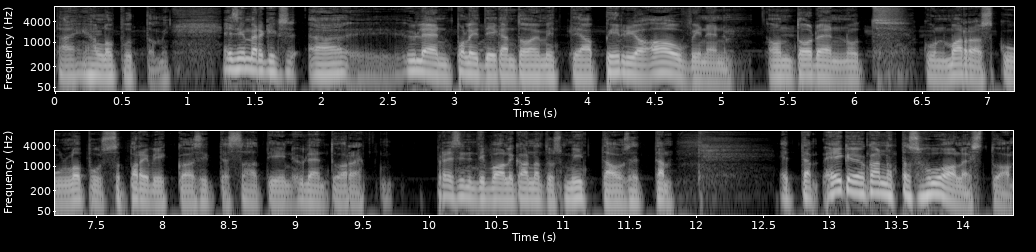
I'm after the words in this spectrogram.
tai ihan loputtomiin. Esimerkiksi äh, Ylen politiikan toimittaja Pirjo Auvinen on todennut, kun marraskuun lopussa pari viikkoa sitten saatiin Ylen tuore presidentinvaalikannatusmittaus, että että eikö jo kannattaisi huolestua.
